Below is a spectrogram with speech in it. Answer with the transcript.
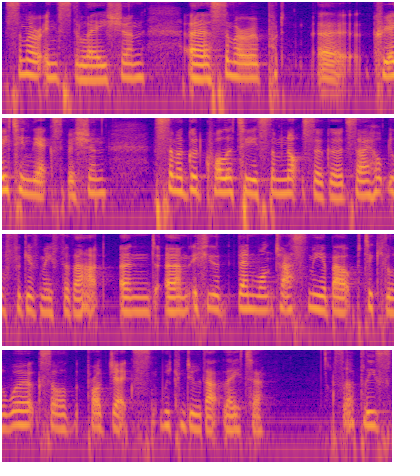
Some are installation. Uh, some are put, uh, creating the exhibition. Some are good quality, some not so good. So I hope you'll forgive me for that. And um, if you then want to ask me about particular works or projects, we can do that later. So please,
